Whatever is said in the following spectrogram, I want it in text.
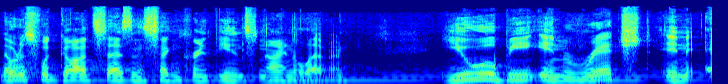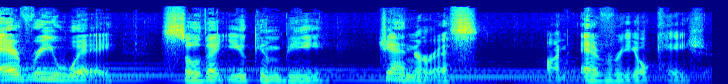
Notice what God says in 2 Corinthians 9:11. You will be enriched in every way so that you can be generous on every occasion.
